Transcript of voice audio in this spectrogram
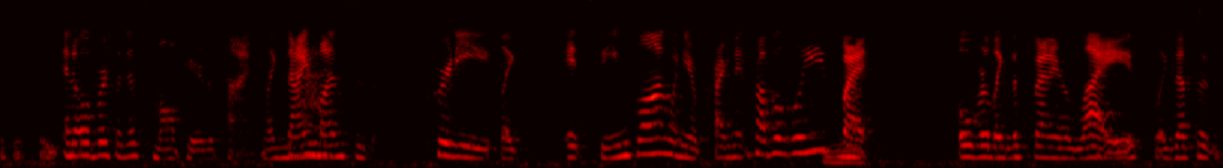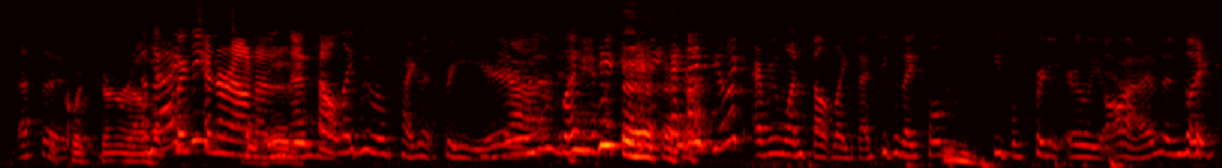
which is crazy. And over such a small period of time. Like nine Yes. months is pretty like it seems long when you're pregnant probably, Mhm. but over like the span of your life, like that's a that's a a quick turnaround. that's Yeah, a I quick think- turnaround I on we felt like we were pregnant for years. Yeah. Like, and I feel like everyone felt like that too because I told people pretty early on, and like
